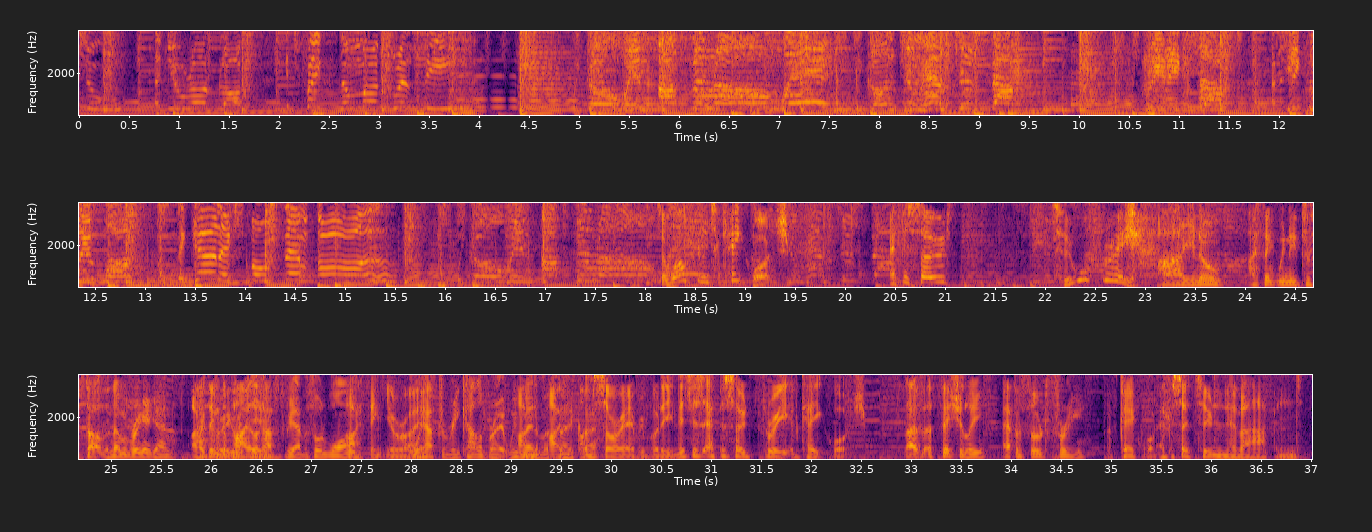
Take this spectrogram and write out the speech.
to a new roadblock. It's fake democracy. We're going up the wrong way. We're going to have to stop. Critics of a secret wars. They can't expose them all. We're going up the wrong So, welcome to Cake Watch, have to stop. episode two or three. Ah, you know, I think we need to start the numbering again. I I, think the pilot has to be episode one. I think you're right. We have to recalibrate. We made a mistake I'm. I'm sorry, everybody. This is episode three of Cake Watch. That's officially episode three of Cake Watch. Episode two never happened.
